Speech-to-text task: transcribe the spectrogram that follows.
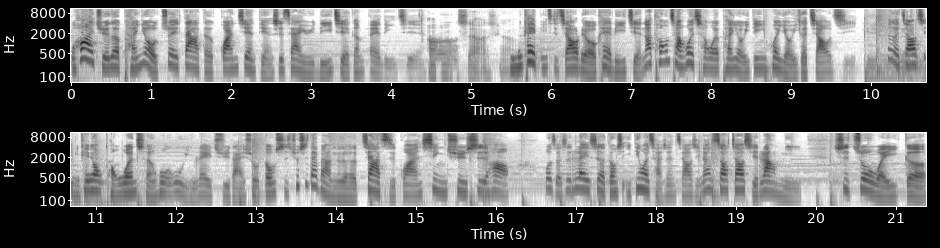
我后来觉得朋友最大的关键点是在于理解跟被理解。嗯，是啊，是啊，你们可以彼此交流，可以理解。那通常会成为朋友，一定会有一个交集。嗯那个交集，你可以用同温层或物以类聚来说，都是就是代表你的价值观、兴趣、嗜好。或者是类似的东西一定会产生交集，但是交交集让你是作为一个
